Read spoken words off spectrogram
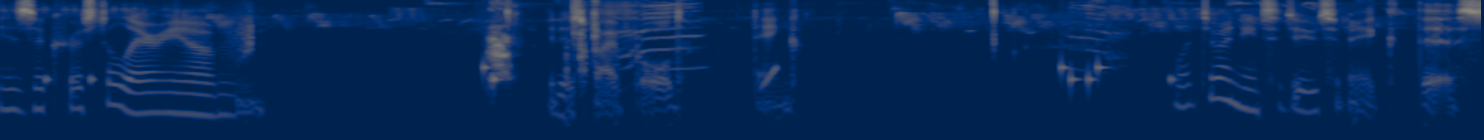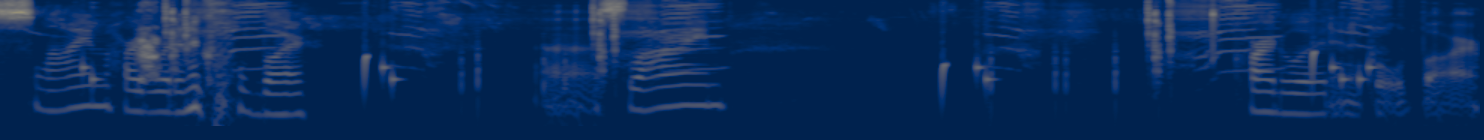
Is a crystallarium. It is five gold. Dang. What do I need to do to make this? Slime, hardwood, and a gold bar. Uh, slime. Hardwood, and a gold bar.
